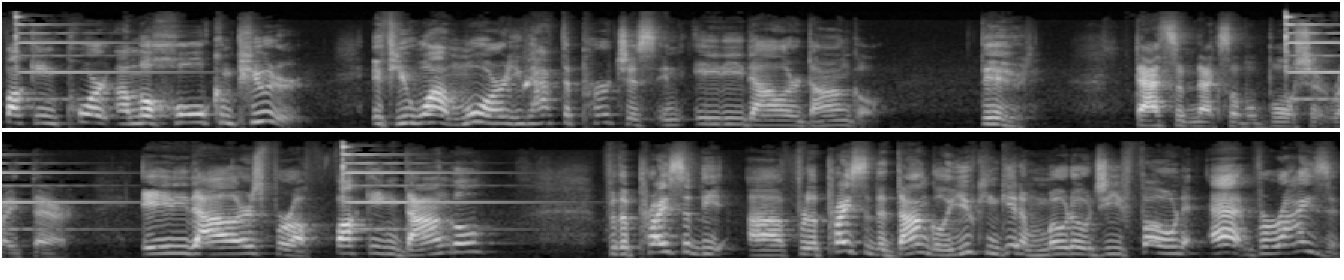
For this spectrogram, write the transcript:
fucking port on the whole computer. If you want more, you have to purchase an $80 dongle. Dude, that's some next level bullshit right there. $80 for a fucking dongle? For the price of the uh, for the price of the dongle, you can get a Moto G phone at Verizon.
